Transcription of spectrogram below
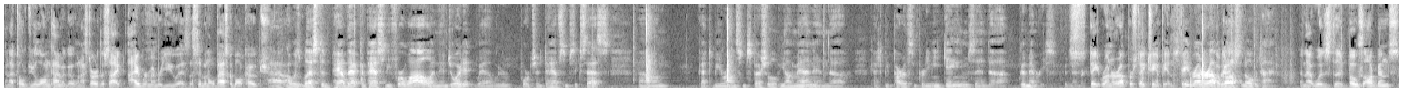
And I told you a long time ago when I started the site, I remember you as the Seminole basketball coach. I, I was blessed to have that capacity for a while and enjoyed it. Well, we were fortunate to have some success. Um, got to be around some special young men and uh, got to be part of some pretty neat games and uh, good memories. Good memories. State runner up or state champion? State runner up. We Okay. lost in overtime. And that was the both Ogdens?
